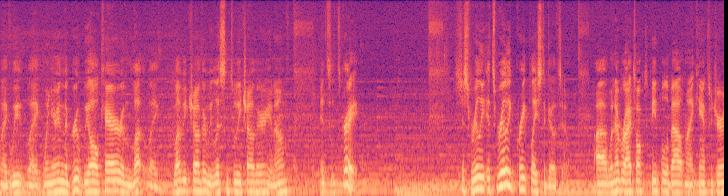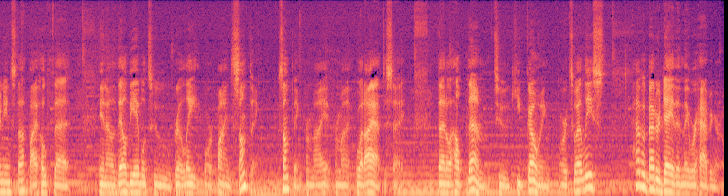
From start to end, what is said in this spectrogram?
like we like when you're in the group, we all care and lo- like love each other. We listen to each other. You know, it's it's great. It's just really it's really great place to go to. Uh, whenever I talk to people about my cancer journey and stuff, I hope that you know they'll be able to relate or find something something from my from my what I have to say that'll help them to keep going or to at least have a better day than they were having earlier.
